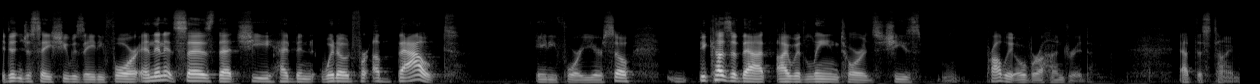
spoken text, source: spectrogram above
It didn't just say she was 84. And then it says that she had been widowed for about 84 years. So, because of that, I would lean towards she's probably over 100 at this time.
